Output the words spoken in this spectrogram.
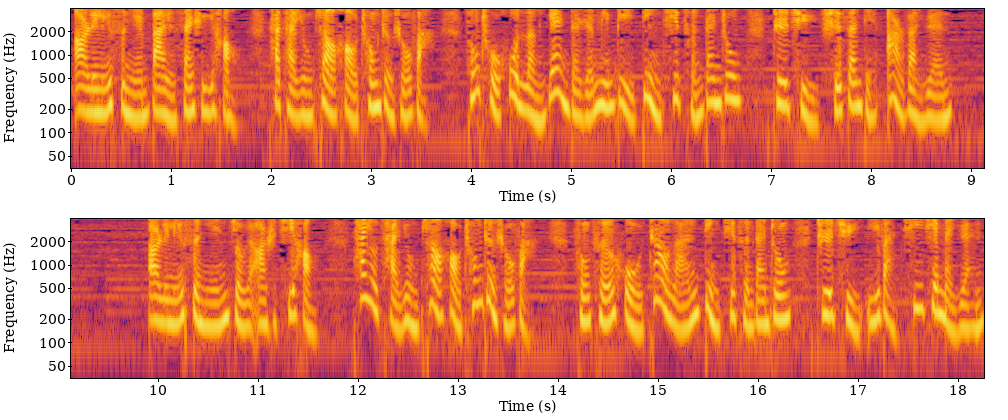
二零零四年八月三十一号，他采用跳号充证手法，从储户冷艳的人民币定期存单中支取十三点二万元。二零零四年九月二十七号，他又采用跳号充证手法，从存户赵兰定期存单中支取一万七千美元。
